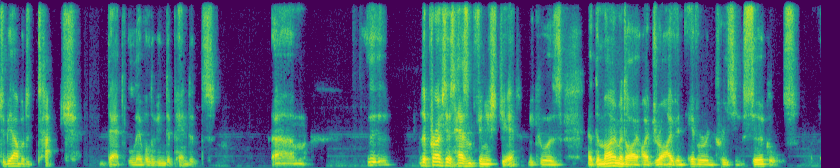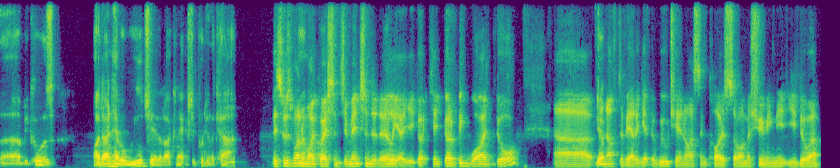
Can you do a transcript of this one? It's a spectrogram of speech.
to be able to touch that level of independence. Um, the, process hasn't finished yet because at the moment I, I drive in ever increasing circles uh, because I don't have a wheelchair that I can actually put in the car. This was one of my questions. You mentioned it earlier. You got you got a big wide door, uh, yep. enough to be able to get the wheelchair nice and close. So I'm assuming that you do a,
